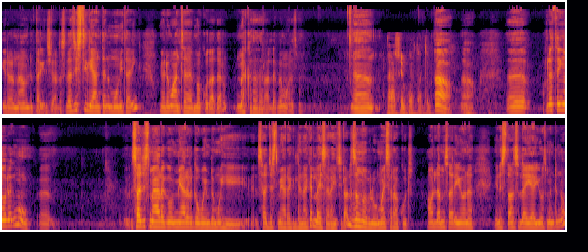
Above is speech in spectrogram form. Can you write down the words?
error ምናምን ልታገኝ ትችላለህ ስለዚህ still ያንተን monitoring ወይም ደግሞ አንተ መቆጣጠር መከታተል አለብህ ማለት ነው። important ነው። ሁለተኛው ደግሞ suggest የሚያደርገው ወይም ደግሞ ይሄ suggest የሚያደርግልህ ነገር ላይሰራ ይችላል። ዝም ብሎ ማይሰራ ኮድ። አሁን ለምሳሌ የሆነ instance ላይ ያየሁት ምንድን ነው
